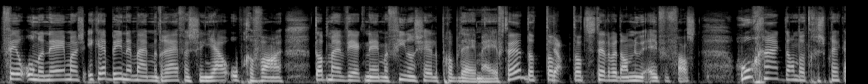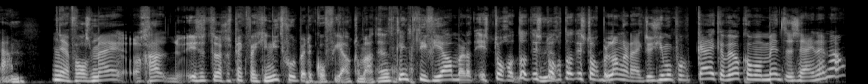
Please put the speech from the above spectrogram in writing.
Veel ondernemers. Ik heb binnen mijn bedrijf een signaal opgevangen... dat mijn werknemer financiële problemen heeft. Hè? Dat, dat, ja. dat stellen we dan nu even vast. Hoe ga ik dan dat gesprek aan? Ja, volgens mij is het een gesprek wat je niet voert bij de koffieautomaat. En dat klinkt triviaal, maar dat is toch, dat is toch, dat is toch belangrijk. Dus je moet kijken welke momenten zijn er nou...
